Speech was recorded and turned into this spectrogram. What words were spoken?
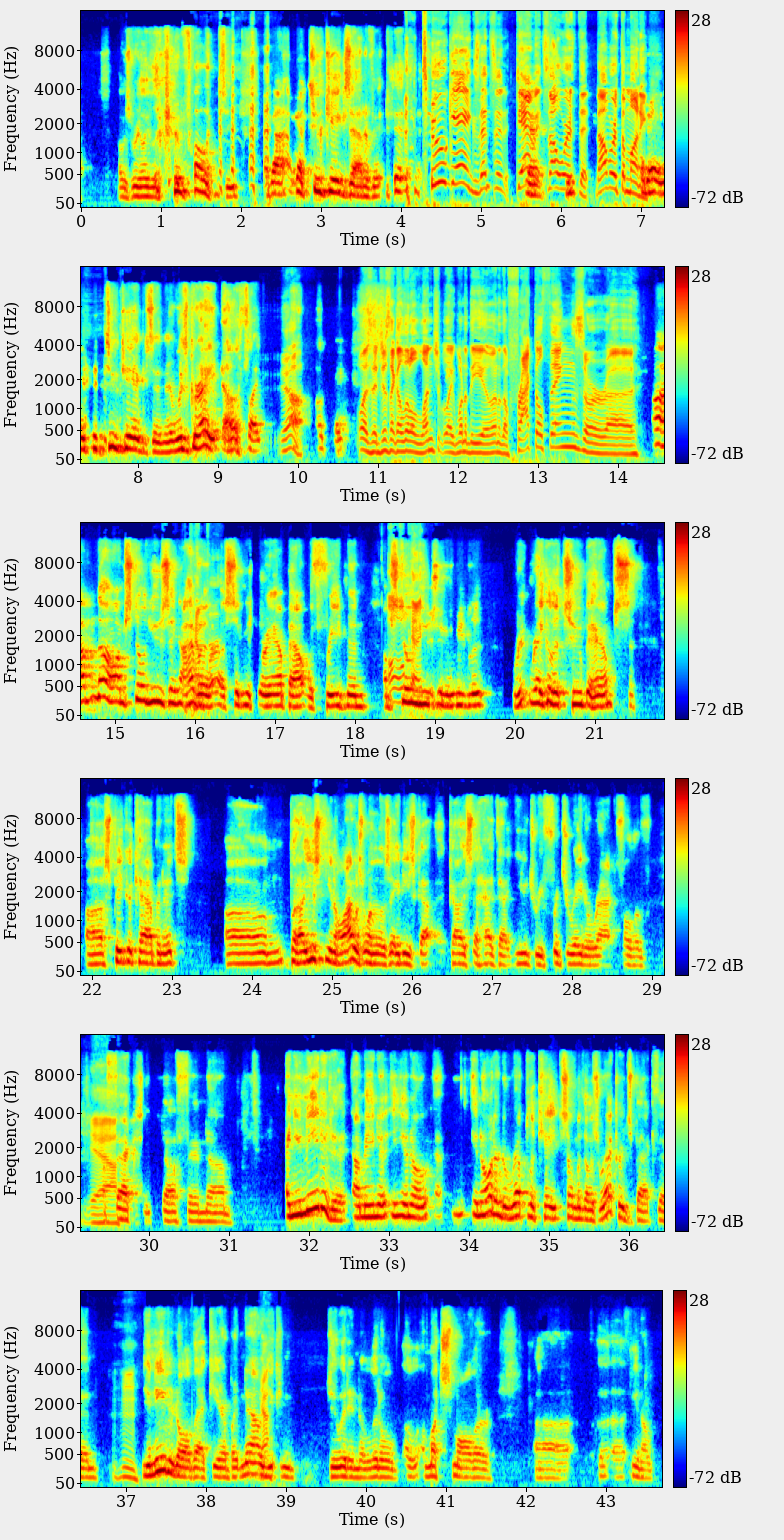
I was really looking forward to I got, I got two gigs out of it. Two gigs. That's it. Damn it. It's not worth it. Not worth the money. know, we did two gigs and it was great. I was like, Yeah. okay. Was it just like a little lunch, like one of the one of the fractal things, or uh, Um, no, I'm still using. I have a, a signature amp out with Friedman. I'm Oh, still okay. using regular, regular tube amps, uh, speaker cabinets. Um, but I used to, you know, I was one of those '80s guys that had that huge refrigerator rack full of yeah, effects and stuff, and um, and you needed it. I mean, you know, in order to replicate some of those records back then, hmm you needed all that gear. But now Yeah. you can do it in a little, a, a much smaller, uh, uh, you know.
